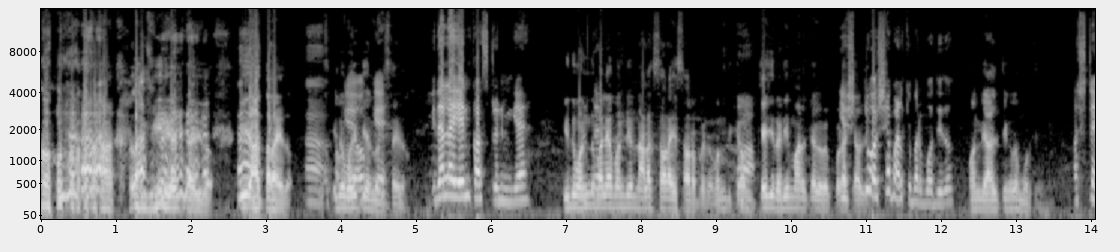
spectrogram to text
ಅಲ್ಲ ಮೀನ್ ಹೇಳ್ತಾ ಇದು ಈ ಆ ತರ ಇದು. ಇದು ವೈಟ್. ಏನ್ ಇದು? ಇದೆಲ್ಲ ಏನ್ ಕಾಸ್ಟ್ ನಿಮ್ಗೆ? ಇದು ಒಂದು ಬಲೆ ಬಂದು ನಾಲ್ಕು ಸಾವಿರ ಐದು ಸಾವಿರ ರೂಪಾಯಿ ಒಂದು ಒಂದ್ ಕೆಜಿ ರೆಡಿ ಮಾಡಕ್ಕೆ ಎಷ್ಟು ವರ್ಷ ಬಾಳಿಕೆ ಬರ್ಬೋದು ಇದು? ಒಂದ್ ಎರಡು ತಿಂಗಳು ಮೂರು ತಿಂಗಳು ಅಷ್ಟೇ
